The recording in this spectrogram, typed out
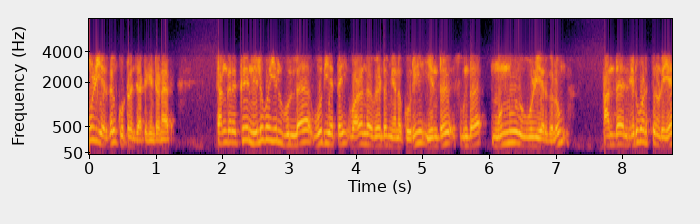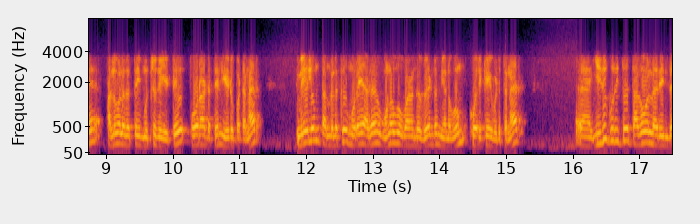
ஊழியர்கள் குற்றம் சாட்டுகின்றனர். தங்களுக்கு நிலுவையில் உள்ள ஊதியத்தை வழங்க வேண்டும் என கூறி இன்று இந்த முன்னூறு ஊழியர்களும் அந்த நிறுவனத்தினுடைய அலுவலகத்தை முற்றுகையிட்டு போராட்டத்தில் ஈடுபட்டனர். மேலும் தங்களுக்கு முறையாக உணவு வழங்க வேண்டும் எனவும் கோரிக்கை விடுத்தனர். இது குறித்து தகவல் அறிந்த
